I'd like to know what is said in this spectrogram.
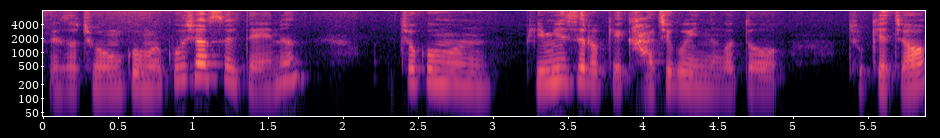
그래서 좋은 꿈을 꾸셨을 때에는 조금은 비밀스럽게 가지고 있는 것도 좋겠죠.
